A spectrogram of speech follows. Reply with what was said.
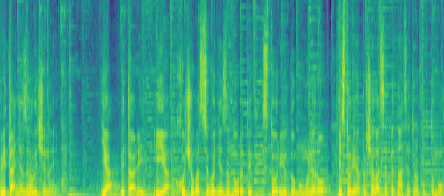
Вітання з Галичини. Я Віталій, і я хочу вас сьогодні занурити в історію дому Мулярових. Історія почалася 15 років тому,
